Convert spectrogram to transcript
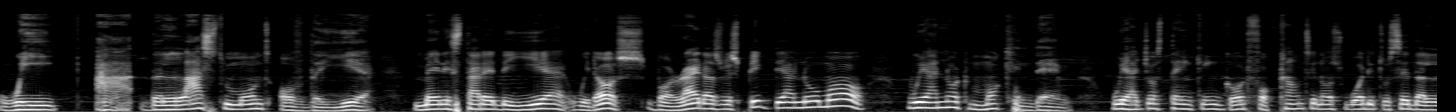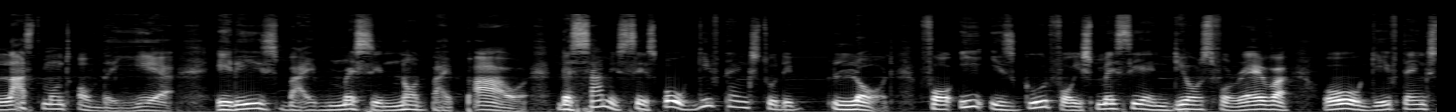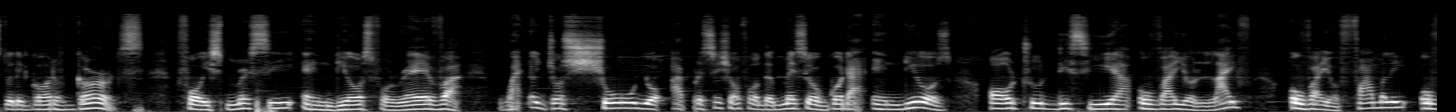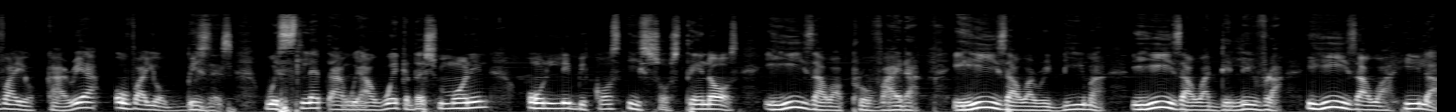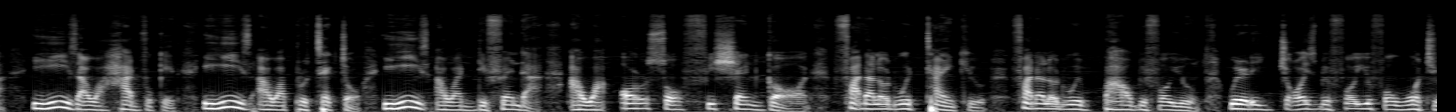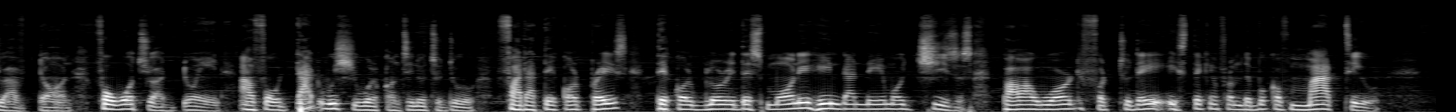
We are the last month of the year. Many started the year with us, but right as we speak, they are no more. We are not mocking them. We are just thanking God for counting us worthy to say the last month of the year. It is by mercy, not by power. The psalmist says, Oh, give thanks to the Lord, for he is good, for his mercy endures forever. Oh, give thanks to the God of gods, for his mercy endures forever. Why not just show your appreciation for the mercy of God that endures all through this year over your life, over your family, over your career, over your business? We slept and we are awake this morning only because He sustained us. He is our provider, He is our redeemer, He is our deliverer, He is our healer, He is our advocate, He is our protector, He is our defender, our all sufficient God. Father Lord, we thank you. Father Lord, we bow before you. We rejoice before you for what you have done, for what you are doing, and for that which you will continue to do. Father, take all praise. Take all glory this morning in the name of Jesus. Power word for today is taken from the book of Matthew.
